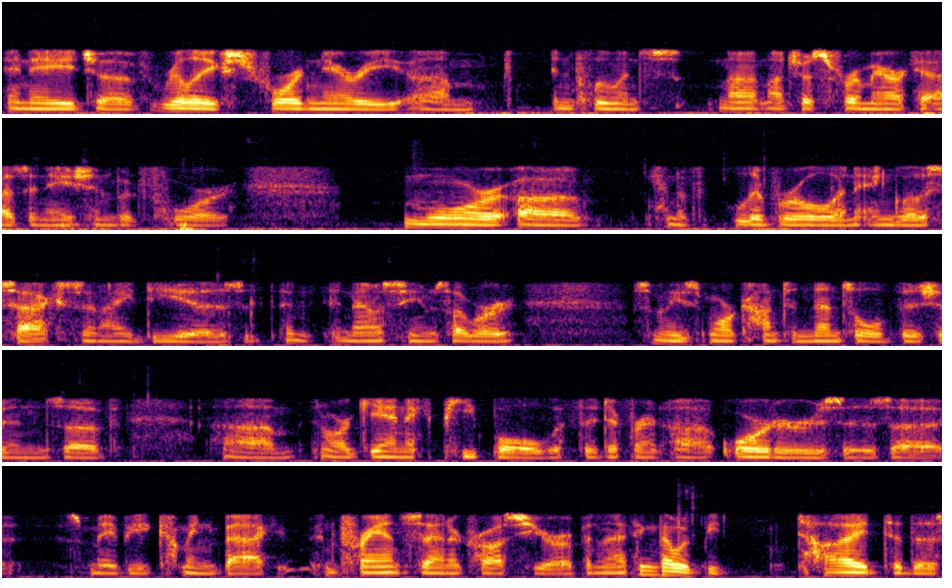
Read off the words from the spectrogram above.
an age of really extraordinary um, influence, not not just for America as a nation, but for more uh, kind of liberal and Anglo-Saxon ideas. And it now seems that we're some of these more continental visions of um, an organic people with the different uh, orders is, uh, is maybe coming back in France and across Europe, and I think that would be tied to this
